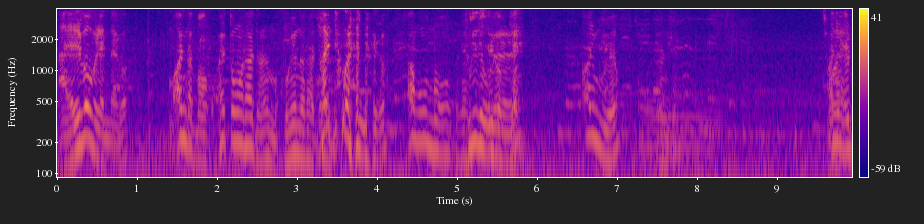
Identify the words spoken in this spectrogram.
아 앨범을 낸다고? 뭐, 아니, 그러니까 뭐 활동을 하든 뭐 공연을 하든 활동을 한다고? 아 뭐 뭐 그냥 둘이서. 공연을 해? 아니 뭐예요? 좋아- 아니 앨범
